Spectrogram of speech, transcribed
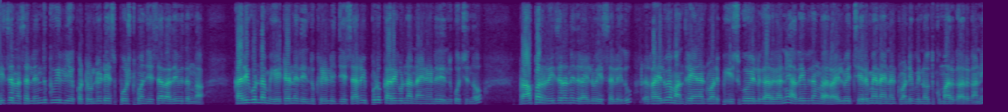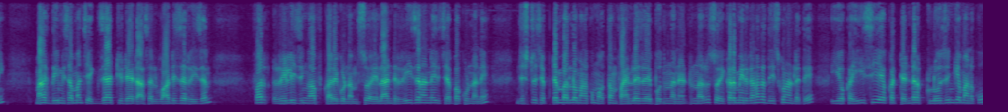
రీజన్ అసలు ఎందుకు వీళ్ళు యొక్క ట్వంటీ డేస్ పోస్ట్ పోన్ చేశారు? అదేవిధంగా కరిగుండం ఎయిట్ అనేది ఎందుకు రిలీజ్ చేశారు? ఇప్పుడు కరిగుండం నైన్ అనేది ఎందుకు వచ్చిందో ప్రాపర్ రీజన్ అనేది రైల్వే ఇస్తలేదు. రైల్వే మంత్రి అయినటువంటి పీయూష్ గోయల్ గారు కానీ అదేవిధంగా రైల్వే చైర్మన్ అయినటువంటి వినోద్ కుమార్ గారు కానీ మనకు దీనికి సంబంధించి ఎగ్జాక్ట్ డేట్ అసలు what is the reason for releasing of corrigendum? So ఎలాంటి రీజన్ అనేది చెప్పకుండానే జస్ట్ సెప్టెంబర్లో మనకు మొత్తం ఫైనలైజ్ అయిపోతుందని అంటున్నారు. సో ఇక్కడ మీరు కనుక తీసుకున్నట్లయితే ఈ యొక్క ఈసీఏ యొక్క టెండర్ క్లోజింగ్కే మనకు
